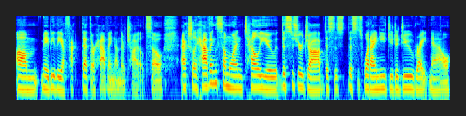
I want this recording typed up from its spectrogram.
um, maybe the effect that they're having on their child. So, actually, having someone tell you, "This is your job. This is this is what I need you to do right now,"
